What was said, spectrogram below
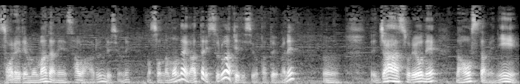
それでもまだね差はあるんですよね、まあ、そんな問題があったりするわけですよ。例えばね、うん、じゃあそれをね直すために、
